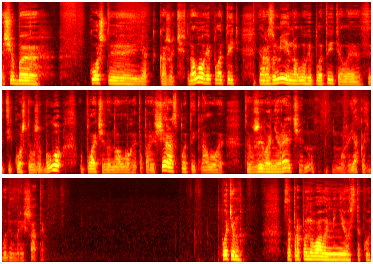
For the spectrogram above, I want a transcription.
щоб е, кошти, як кажуть, налоги платити. Я розумію, налоги платить, але за ці кошти вже було оплачено налоги. Тепер ще раз платить налоги. Це вживані речі. Ну, може, якось будемо рішати. Потім запропонували мені ось таку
